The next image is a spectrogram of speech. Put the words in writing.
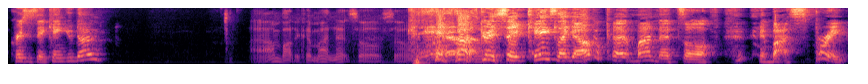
Chrissy said, "Can you done?" I'm about to cut my nuts off. So I was gonna say, King's like, "Yo, I'm gonna cut my nuts off by spring.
